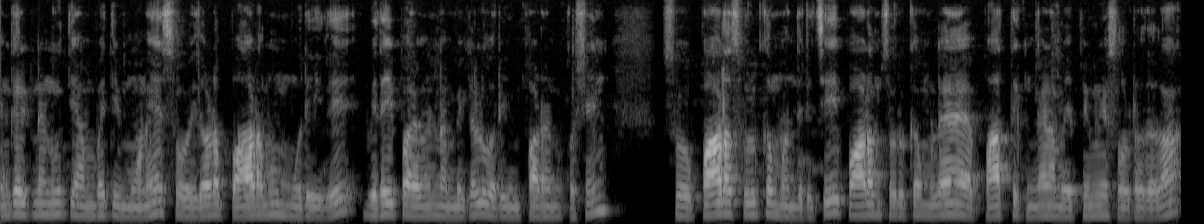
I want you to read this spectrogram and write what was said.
எங்கே இருக்குன்னா நூற்றி ஐம்பத்தி மூணு. ஸோ இதோட பாடமும் முடியுது. விதை பறவைகளின் நன்மைகள் ஒரு இம்பார்ட்டன்ட் கொஷின் ஸோ பாட சுருக்கம் வந்துருச்சு பாடம் சுருக்கமில் பார்த்துக்குங்க நம்ம எப்பயுமே சொல்கிறது தான்.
